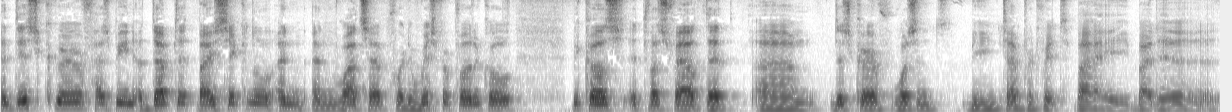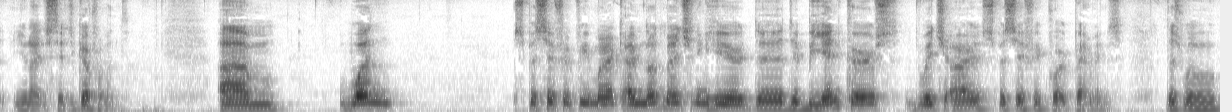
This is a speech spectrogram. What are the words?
and this curve has been adopted by Signal and, and WhatsApp for the Whisper protocol because it was felt that um, this curve wasn't being tampered with by, by the United States government. Um, one specific remark I'm not mentioning here the, the BN curves, which are specific for pairings. This will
